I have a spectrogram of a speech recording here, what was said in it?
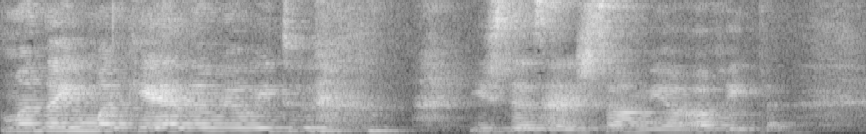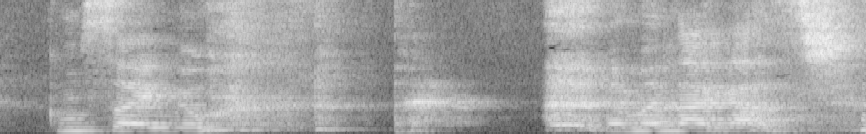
mandei uma queda, meu, e tu. Isto é isto só a mim, ó oh, Rita. Comecei, meu, a mandar gases.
